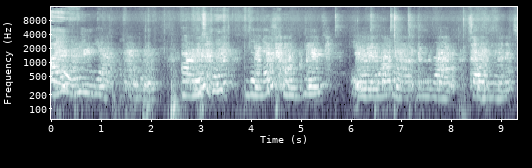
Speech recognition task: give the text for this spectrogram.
I play. agree, yeah, that's what I'm doing. Uh, basically, the next hundred is about to about seven minutes.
